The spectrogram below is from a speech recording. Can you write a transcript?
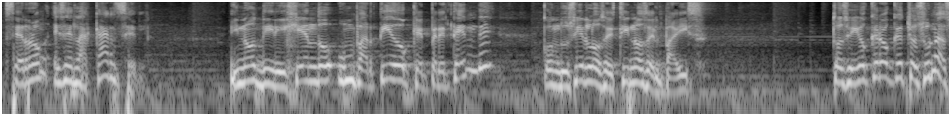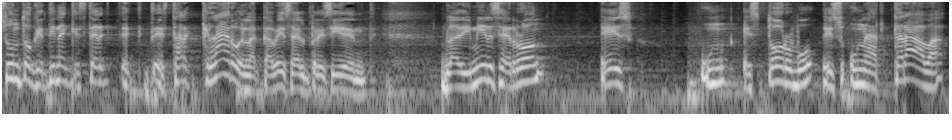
Cerrón es en la cárcel y no dirigiendo un partido que pretende conducir los destinos del país. Entonces yo creo que esto es un asunto que tiene que estar, estar claro en la cabeza del presidente. Vladimir Cerrón es un estorbo, es una traba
